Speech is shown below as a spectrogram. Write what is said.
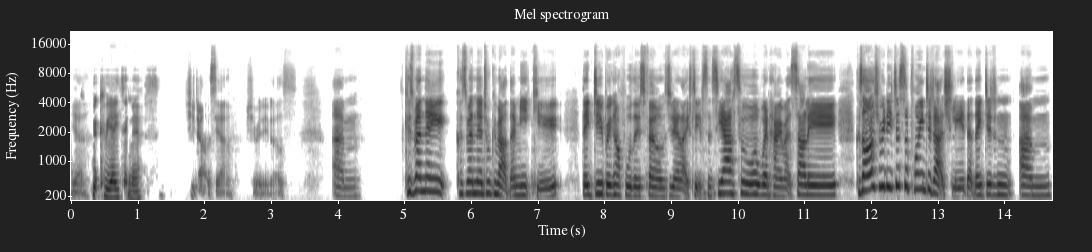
yeah. But creating this. She does, yeah. She really does. Um because when they because when they're talking about their meet cute, they do bring up all those films, you know, like Sleepless in Seattle, When Harry Met Sally. Because I was really disappointed actually that they didn't um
